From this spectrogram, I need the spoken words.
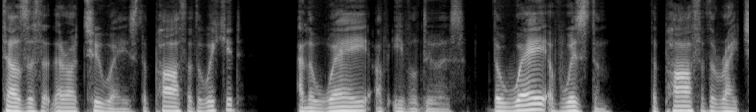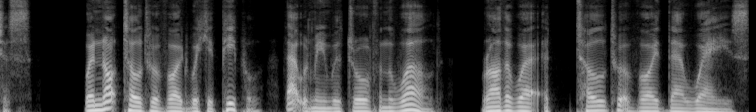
tells us that there are two ways the path of the wicked and the way of evildoers the way of wisdom, the path of the righteous. We're not told to avoid wicked people. That would mean withdrawal from the world. Rather, we're told to avoid their ways,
